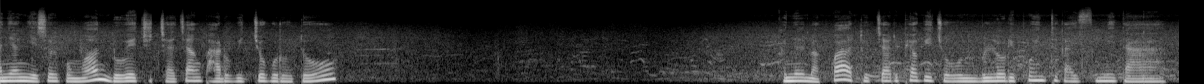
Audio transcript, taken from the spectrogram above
안양예술공원 노회 주차장 바로 위쪽으로도 그늘막과 돗자리 펴기 좋은 물놀이 포인트가 있습니다.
